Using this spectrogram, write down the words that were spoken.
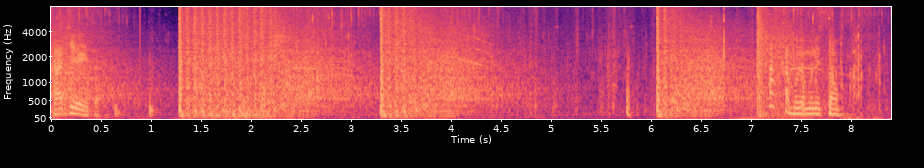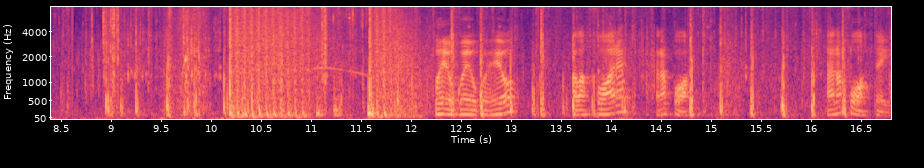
Tá à direita. Ah, acabou minha munição. Correu, correu, correu. Tá lá fora. Tá na porta. Tá na porta aí.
